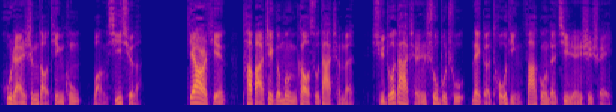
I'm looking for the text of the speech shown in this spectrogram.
忽然升到天空，往西去了。第二天，他把这个梦告诉大臣们，许多大臣说不出那个头顶发光的金人是谁。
